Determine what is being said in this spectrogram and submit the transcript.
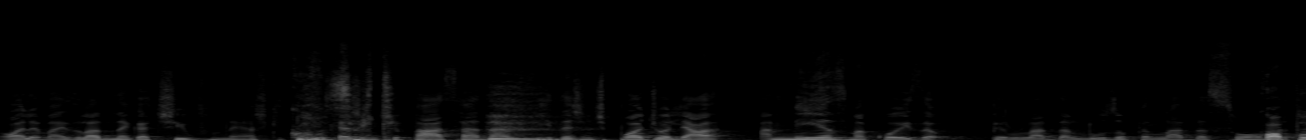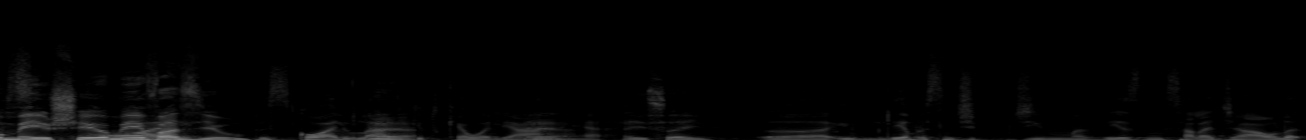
olha mais o lado negativo, né? Acho que tudo que a gente passa na vida, a gente pode olhar a mesma coisa pelo lado da luz ou pelo lado da sombra. Copo meio cheio ou meio vazio. Tu escolhe o lado é. que tu quer olhar, é. né? É isso aí. Uh, eu me lembro assim de, de, uma vez em sala de aula,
